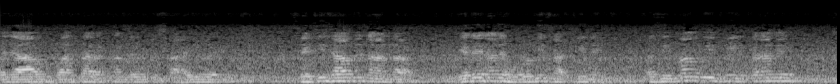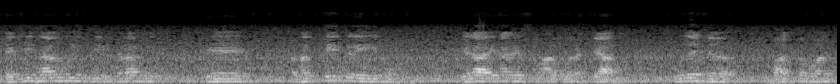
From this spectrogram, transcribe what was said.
ਪੰਜਾਬ ਨੂੰ ਵਾਸਤਾ ਰੱਖਣ ਦੇ ਵਿੱਚ ਸਹਾਈ ਹੋਏਗੀ। ਸੇਠੀ ਸਾਹਿਬ ਦੇ ਨਾਲ ਨਾਲ ਜਿਹੜੇ ਇਹਨਾਂ ਦੇ ਹੋਰ ਵੀ ਸਾਥੀ ਨੇ, ਅਸੀਂ ਉਹਨਾਂ ਨੂੰ ਵੀ ਅਪੀਲ ਕਰਾਂਗੇ, ਸੇਠੀ ਸਾਹਿਬ ਨੂੰ ਵੀ ਅਪੀਲ ਕਰਾਂਗੇ ਕਿ 29 ਤਰੀਕ ਨੂੰ ਜਿਹੜਾ ਇਹਨਾਂ ਨੇ ਸਮਾਗਮ ਰੱਖਿਆ, ਉਹਦੇ 'ਚ ਵੱਧ ਤੋਂ ਵੱਧ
